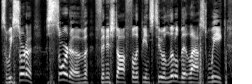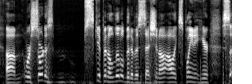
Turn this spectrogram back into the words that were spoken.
So we sort of, sort of finished off Philippians 2 a little bit last week. Um, we're sort of skipping a little bit of a session. I'll, I'll explain it here. So,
